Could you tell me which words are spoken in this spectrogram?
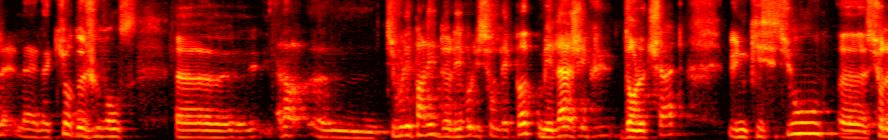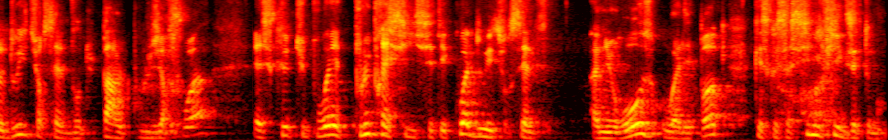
la- la- la cure de jouvence. Euh, alors, euh, tu voulais parler de l'évolution de l'époque, mais là j'ai vu dans le chat une question euh, sur le do it yourself dont tu parles plusieurs fois. Est-ce que tu pourrais être plus précis? C'était quoi le do it yourself? À New Rose ou à l'époque Qu'est-ce que ça signifie exactement?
